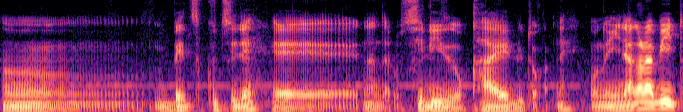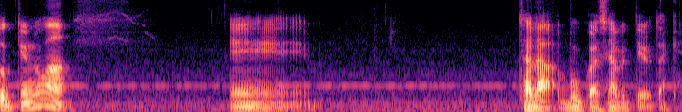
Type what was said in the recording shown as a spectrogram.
うん別口で、えー、なんだろうシリーズを変えるとかね。この言「いながらビート」っていうのは、えー、ただ僕が喋ってるだけ。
